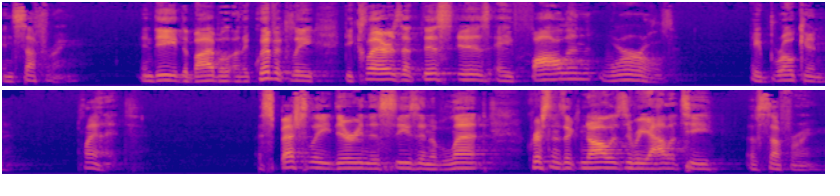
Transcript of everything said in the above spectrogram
and suffering. Indeed, the Bible unequivocally declares that this is a fallen world, a broken planet. Especially during this season of Lent, Christians acknowledge the reality of suffering.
